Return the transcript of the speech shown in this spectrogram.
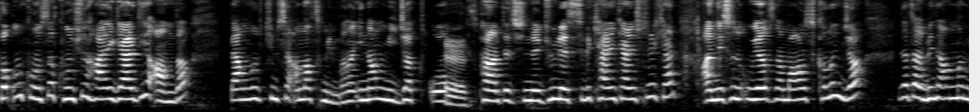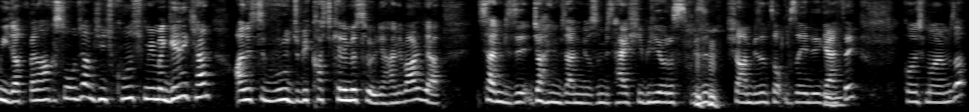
toplum konusunda konuşulur hale geldiği anda ben bunu kimseye anlatmayayım. Bana inanmayacak o Evet. parantez içinde cümlesini kendi kendine düşünürken annesinin uyarısına maruz kalınca zaten beni anlamayacak. Ben haksız olacağım için hiç konuşmayayım gelirken annesi vurucu birkaç kelime söylüyor. Hani var ya sen bizi cahil mi zannediyorsun biz her şeyi biliyoruz. Bizim şu an bizim toplumuza ilgili gelsek konuşmalarımıza.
